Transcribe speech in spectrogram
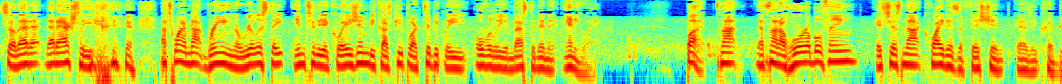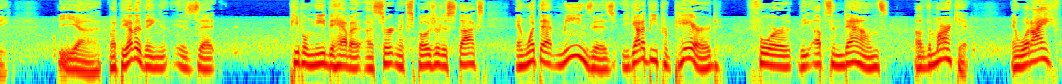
So that that actually that's why I'm not bringing the real estate into the equation because people are typically overly invested in it anyway. But it's not that's not a horrible thing. It's just not quite as efficient as it could be. The uh, but the other thing is that people need to have a, a certain exposure to stocks, and what that means is you got to be prepared for the ups and downs of the market. And what I've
